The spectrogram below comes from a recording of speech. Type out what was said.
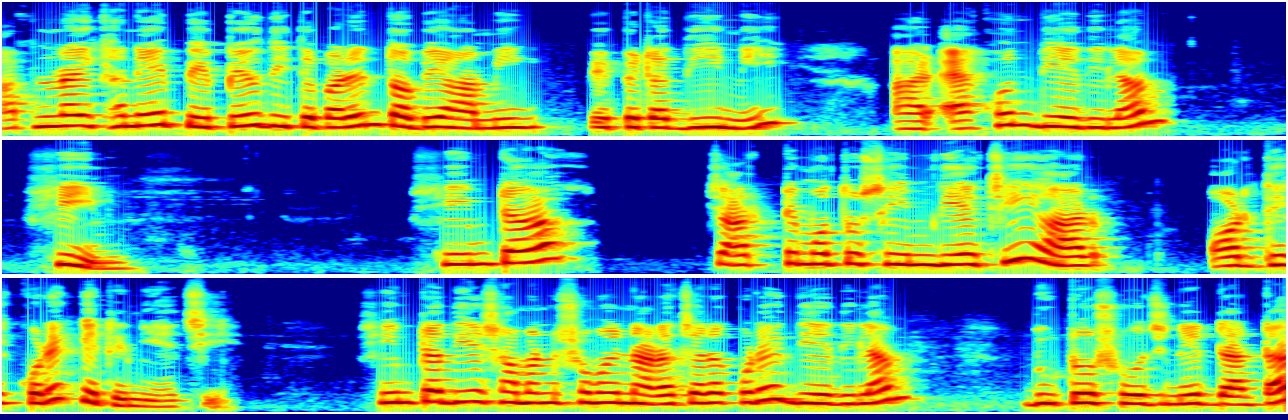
আপনারা এখানে পেঁপেও দিতে পারেন, তবে আমি পেঁপেটা দিইনি। আর এখন দিয়ে দিলাম শিম। শিমটা চারটে মতো শিম দিয়েছি আর অর্ধেক করে কেটে নিয়েছি। শিমটা দিয়ে সামান্য সময় নাড়াচাড়া করে দিয়ে দিলাম দুটো সজনের ডাঁটা।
